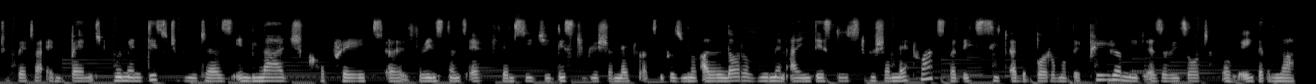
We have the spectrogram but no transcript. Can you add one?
to better embed women distributors in large corporate, uh, for instance, FMCG distribution networks, because you know a lot of women are in these distribution networks, but they sit at the bottom of the pyramid as a result of either lack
